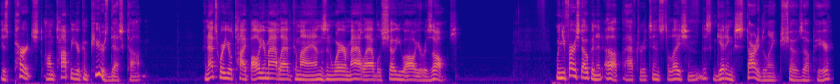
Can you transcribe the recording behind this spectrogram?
is perched on top of your computer's desktop. And that's where you'll type all your MATLAB commands and where MATLAB will show you all your results. When you first open it up after its installation, this Getting Started link shows up here.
